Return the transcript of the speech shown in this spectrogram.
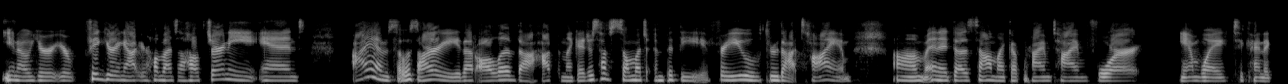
you know, you're you're figuring out your whole mental health journey. And I am so sorry that all of that happened. Like, I just have so much empathy for you through that time. Um, and it does sound like a prime time for Amway to kind of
